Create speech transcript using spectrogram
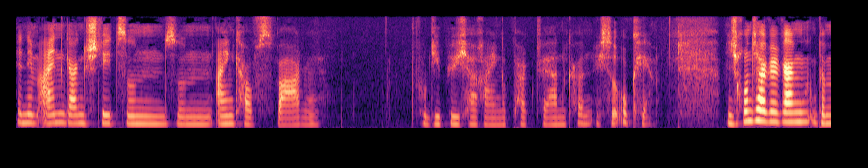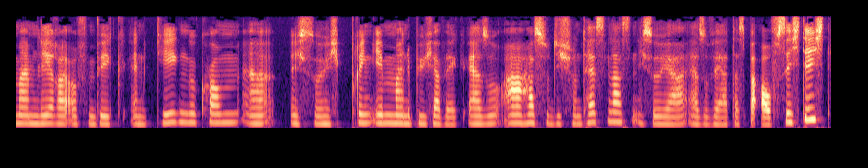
in dem Eingang steht so ein, so ein Einkaufswagen, wo die Bücher reingepackt werden können. Ich so, okay. Bin ich runtergegangen, bin meinem Lehrer auf dem Weg entgegengekommen. Äh, ich so, ich bring eben meine Bücher weg. Er so, ah, hast du dich schon testen lassen? Ich so, ja. Er so, wer hat das beaufsichtigt?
